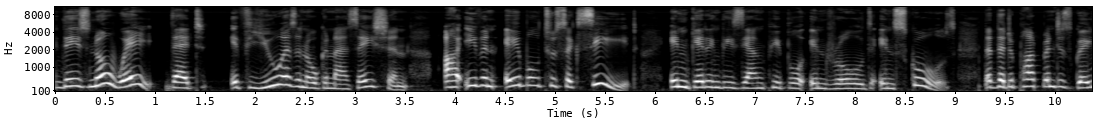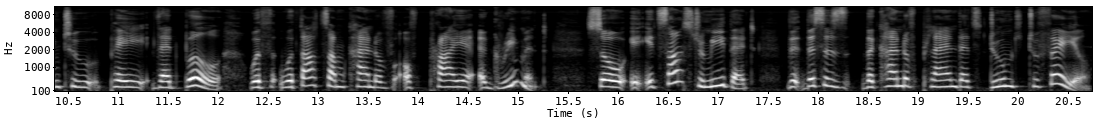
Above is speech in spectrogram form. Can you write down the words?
there's no way that if you as an organization are even able to succeed in getting these young people enrolled in schools, that the department is going to pay that bill with without some kind of, of prior agreement. So it, it sounds to me that th- this is the kind of plan that's doomed to fail.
